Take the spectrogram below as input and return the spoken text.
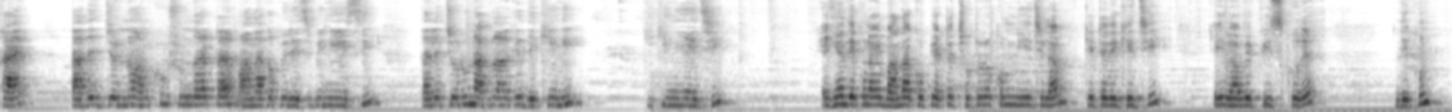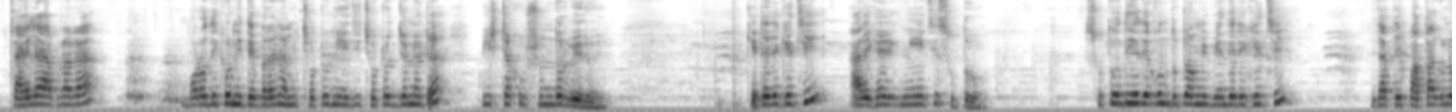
খায়, তাদের জন্য আমি খুব সুন্দর একটা বাঁধাকপির রেসিপি নিয়ে তাহলে চলুন আপনাদেরকে দেখিয়ে নিই, কী কী নিয়েছি। এখানে দেখুন আমি বাঁধাকপি একটা ছোট রকম নিয়েছিলাম, কেটে রেখেছি। এইভাবে পিস করে। দেখুন, চাইলে আপনারা বড় দিকেও নিতে পারেন। আমি ছোট নিয়েছি, ছোটোর জন্য এটা পিসটা খুব সুন্দর বেরোয় কেটে রেখেছি, আর এখানে নিয়েছি সুতো। সুতো দিয়ে দেখুন, দুটো আমি বেঁধে রেখেছি, যাতে পাতাগুলো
